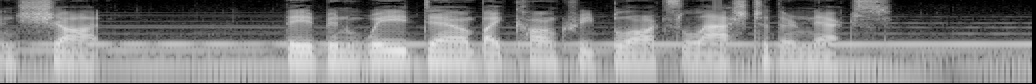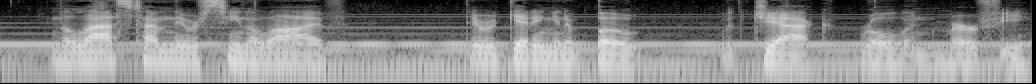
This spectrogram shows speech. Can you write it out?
and shot. They had been weighed down by concrete blocks lashed to their necks. And the last time they were seen alive, they were getting in a boat with Jack Roland Murphy.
